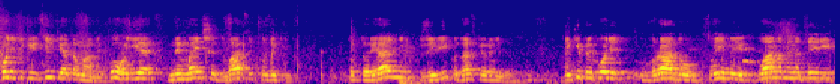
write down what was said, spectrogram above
ходять тільки, тільки атамани, в кого є не менше 20 козаків. Тобто реальні живі козацькі організації які приходять в раду своїми планами на цей рік,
